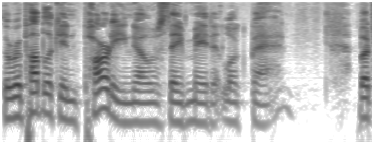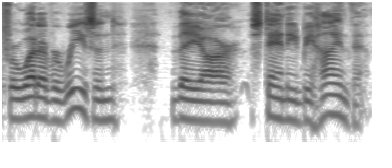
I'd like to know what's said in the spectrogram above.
The Republican Party knows they've made it look bad, but for whatever reason, they are standing behind them.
